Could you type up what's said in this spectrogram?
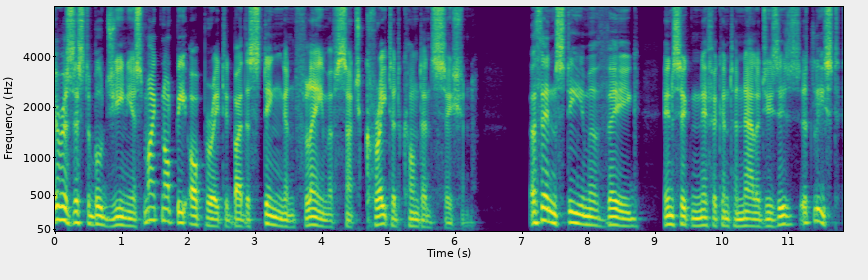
irresistible genius might not be operated by the sting and flame of such cratered condensation? A thin steam of vague, insignificant analogies is, at least,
